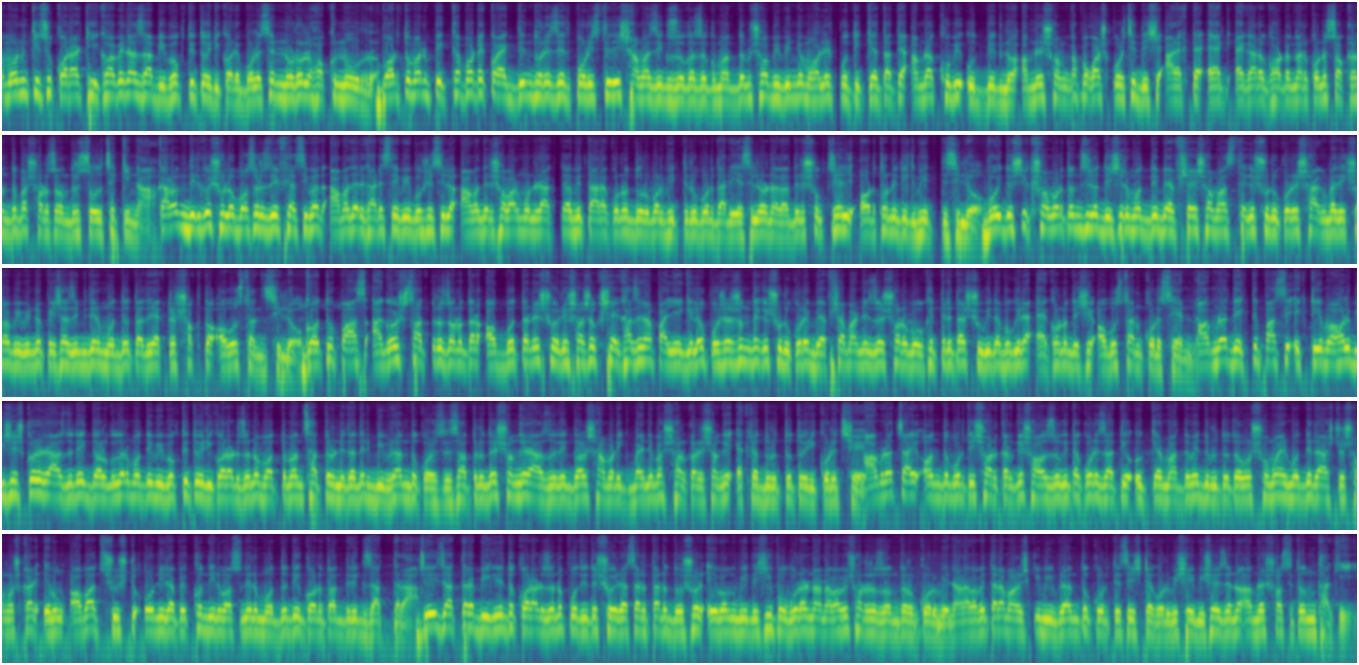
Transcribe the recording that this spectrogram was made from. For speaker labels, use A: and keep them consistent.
A: এমন কিছু করা ঠিক হবে না যা বিভক্তি তৈরি করে, বলেছেন নুরুল হক নূর। বর্তমান প্রেক্ষাপটে কয়েকদিন ধরে যে পরিস্থিতি, সামাজিক যোগাযোগ মাধ্যম সহ বিভিন্ন মহলের প্রতিক্রিয়া, তাতে আমরা খুবই উদ্বিগ্ন। আমরা শঙ্কা প্রকাশ করছি দেশে আরেকটা এক এগারো ঘটনার কোনো চক্রান্ত বা ষড়যন্ত্র চলছে কিনা। কারণ দীর্ঘ ষোলো বছর যে ফ্যাসিবাদ আমাদের ঘাড়ে চেপে বসেছিল, আমাদের সবার মনে রাখতে হবে তারা কোনো দুর্বল ভিত্তির উপর দাঁড়িয়েছিল না, তাদের শক্তিশালী অর্থনৈতিক ভিত্তি ছিল। বৈদেশিক সমর্থন ছিল দেশের মধ্যে ব্যবসায়ী সমাজ থেকে শুরু করে সাংবাদিক সহ বিভিন্ন পেশাজীবীদের মধ্যেও তাদের একটা শক্ত অবস্থান ছিল। গত পাঁচ আগস্ট ছাত্র জনতার অভ্যুত্থানে স্বৈরশাসক শেখ হাসিনা পালিয়ে গেলেও প্রশাসন থেকে শুরু করে ব্যবসা বাণিজ্য সর্বক্ষেত্রে তার সুবিধাভোগীরা এখনও দেশে অবস্থান করেছেন। আমরা দেখতে পাচ্ছি একটি মহল, বিশেষ করে রাজনৈতিক দলগুলোর মধ্যে বিভক্তি তৈরি করার জন্য বর্তমান ছাত্র নেতাদের বিভ্রান্ত করেছে। ছাত্রদের সঙ্গে রাজনৈতিক দল, সামরিক বাহিনী বা সরকারের সঙ্গে একটা দূরত্ব তৈরি করেছে। আমরা চাই অন্তর্বর্তী সরকারকে সহযোগিতা করে জাতীয় ঐক্যের মাধ্যমে দ্রুততম সময়ের মধ্যে রাষ্ট্র সংস্কার এবং অবাধ, সুষ্ঠু ও নিরপেক্ষ নির্বাচনের মধ্য দিয়ে গণতান্ত্রিক যাত্রা। যেই যাত্রা বিঘ্নিত করার জন্য পতিত স্বৈরাচার, তার দোষর এবং বিদেশি প্রভুরা নানাভাবে ষড়যন্ত্র করবে। নানাভাবে তারা মানুষকে বিভ্রান্ত করতে চেষ্টা করবে। সেই বিষয়ে যেন আমরা সচেতন থাকি।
